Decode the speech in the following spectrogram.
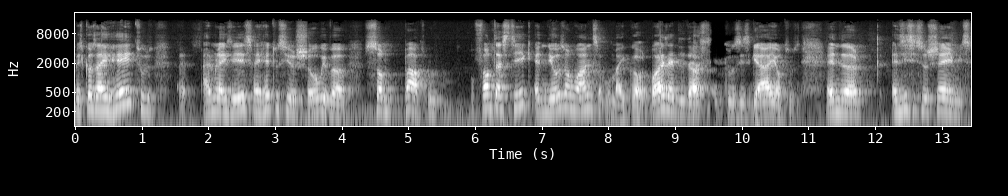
because i hate to i'm like this i hate to see a show with uh, some part fantastic and the other one say, oh my god why they did us to this guy or to and uh, and this is a shame it's,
